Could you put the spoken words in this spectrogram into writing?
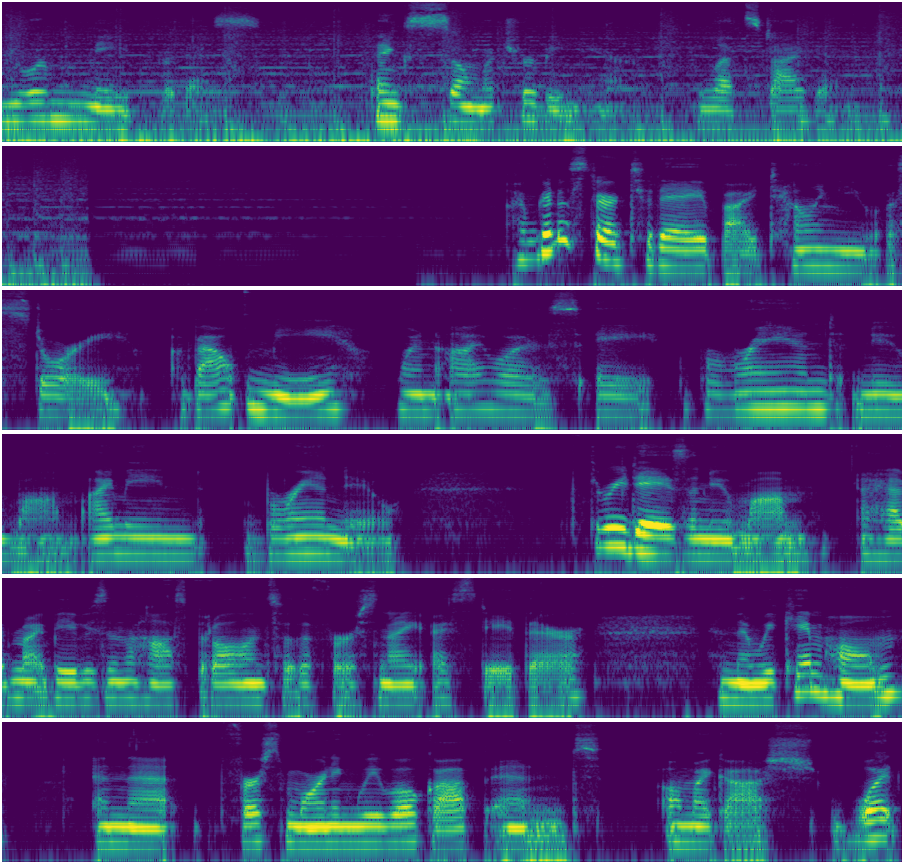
You are made for this. Thanks so much for being here. Let's dive in. I'm going to start today by telling you a story about me when I was a brand new mom. I mean, brand new. Three days a new mom. I had my babies in the hospital, and so the first night I stayed there. And then we came home, and that first morning we woke up, and oh my gosh, what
